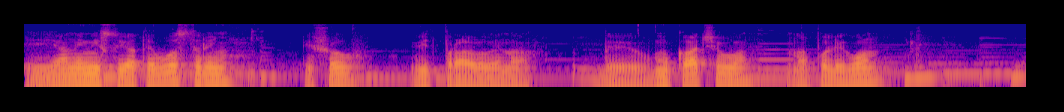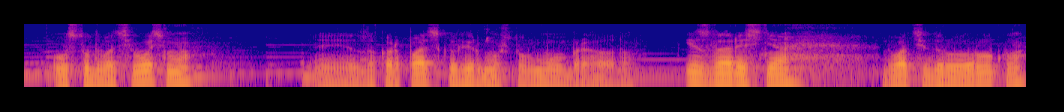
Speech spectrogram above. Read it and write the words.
І я не міг стояти в осторонь, пішов, відправили на, в Мукачево на полігон у 128 му е, Закарпатську гірмо-штурмову бригаду. І з вересня 22-го року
